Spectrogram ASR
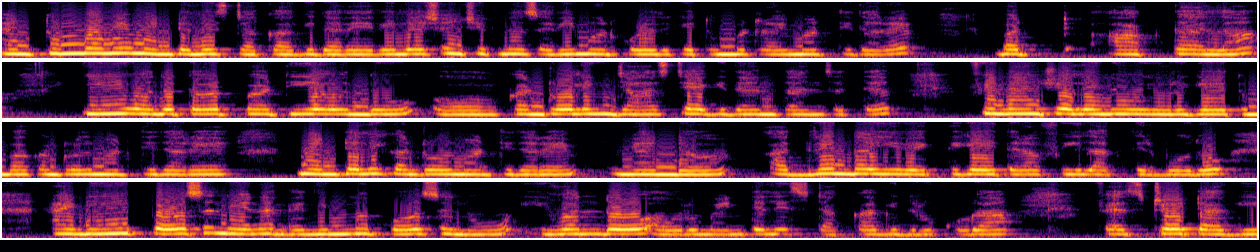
ಅಂಡ್ ತುಂಬಾನೇ ಮೆಂಟಲಿ ಸ್ಟಕ್ ಆಗಿದ್ದಾರೆ. ರಿಲೇಷನ್ಶಿಪ್ನ ಸರಿ ಮಾಡ್ಕೊಳ್ಳೋದಕ್ಕೆ ತುಂಬಾ ಟ್ರೈ ಮಾಡ್ತಿದ್ದಾರೆ. ಬಟ್ ಆಗ್ತಾ ಇಲ್ಲ. ಈ ಒಂದು ಥರ್ಡ್ ಪಾರ್ಟಿಯ ಒಂದು ಕಂಟ್ರೋಲಿಂಗ್ ಜಾಸ್ತಿ ಆಗಿದೆ ಅಂತ ಅನ್ಸುತ್ತೆ. ಫಿನಾನ್ಷಿಯಲಿನೂ ಇವರಿಗೆ ತುಂಬಾ ಕಂಟ್ರೋಲ್ ಮಾಡ್ತಿದ್ದಾರೆ ಮೆಂಟಲಿ ಕಂಟ್ರೋಲ್ ಮಾಡ್ತಿದ್ದಾರೆ. ಅಂಡ್ ಅದರಿಂದ ಈ ವ್ಯಕ್ತಿಗೆ ಈ ತರ ಫೀಲ್ ಆಗ್ತಿರ್ಬೋದು. ಅಂಡ್ ಈ ಪರ್ಸನ್ ಏನಂದ್ರೆ ನಿಮ್ಮ ಪರ್ಸನ್ ಇವೊಂದು ಅವರು ಮೆಂಟಲಿ ಸ್ಟಕ್ ಆಗಿದ್ರು ಕೂಡ ಫ್ರಸ್ಟ್ರೇಟ್ ಆಗಿ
